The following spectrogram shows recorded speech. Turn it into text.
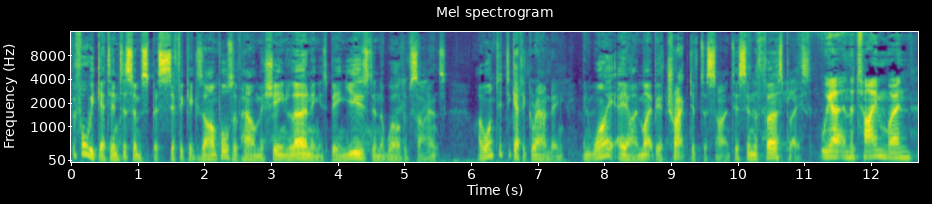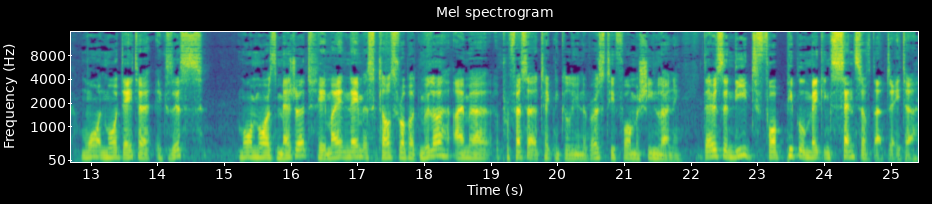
Before we get into some specific examples of how machine learning is being used in the world of science, I wanted to get a grounding in why AI might be attractive to scientists in the first place. We are in the time when more and more data exists. More and more is measured. Okay, my name is Klaus Robert Müller. I'm a, a professor at Technical University for machine learning. There's a need for people making sense of that data.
